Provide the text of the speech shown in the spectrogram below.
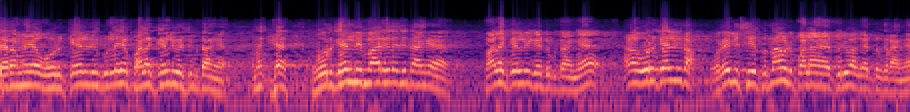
திறமையா ஒரு கேள்விக்குள்ளேயே பல கேள்வி வச்சுட்டாங்க ஒரு கேள்வி மாதிரி எழுதிட்டாங்க. பல கேள்வி கேட்டுவிட்டாங்க ஆனா ஒரு கேள்வி தான் ஒரே விஷயத்தை தான் இப்படி பல பிரிவா கேட்டிருக்கிறாங்க.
